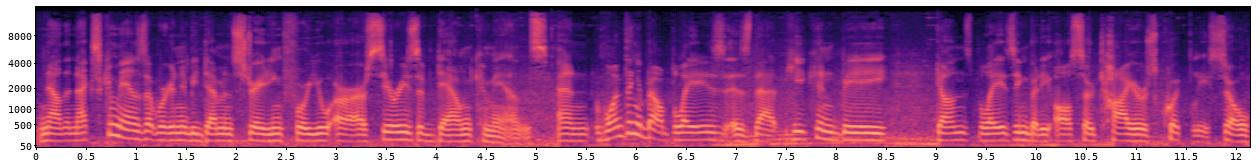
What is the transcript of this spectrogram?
Now the next commands that we're going to be demonstrating for you are our series of down commands. And one thing about Blaze is that he can be guns blazing, but he also tires quickly. So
